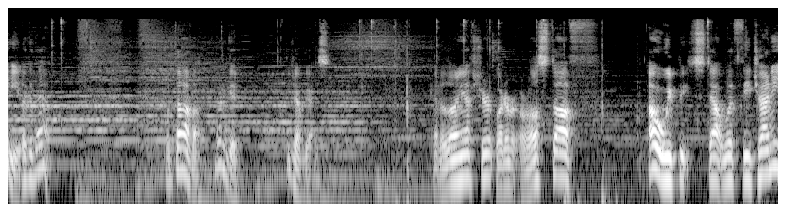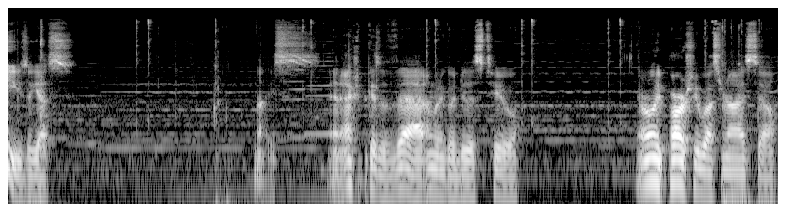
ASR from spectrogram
Hey, look at that. Poltava. Very good. Good job, guys. Catalonia, sure, whatever. Rostov. Oh, we peaced out with the Chinese, I guess. Nice. And actually, because of that, I'm going to go do this too. They're only partially westernized, so...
